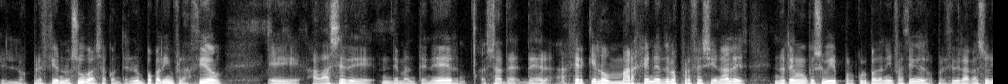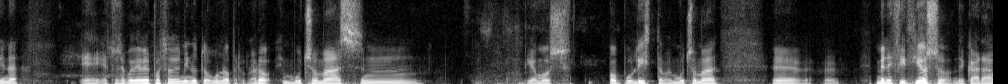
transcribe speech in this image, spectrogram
los precios no suban, o sea, contener un poco la inflación eh, a base de, mantener, o sea, de, hacer que los márgenes de los profesionales no tengan que subir por culpa de la inflación y de los precios de la gasolina, eh, esto se podría haber puesto de minuto uno, pero claro, es mucho más, mm, digamos, populista, es mucho más beneficioso de cara a,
